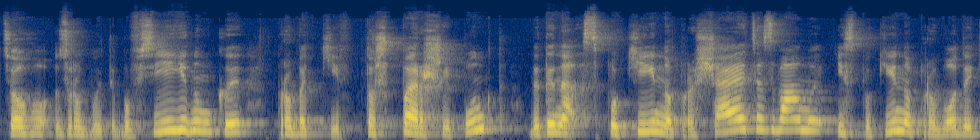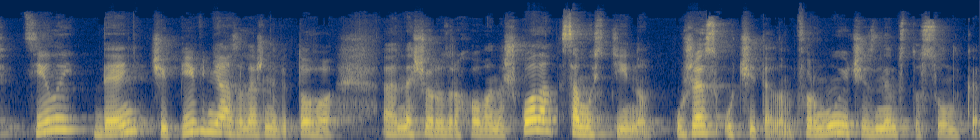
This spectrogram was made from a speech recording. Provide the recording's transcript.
цього зробити, бо всі її думки про батьків. Тож перший пункт. Дитина спокійно прощається з вами і спокійно проводить цілий день чи півдня, залежно від того, е, на що розрахована школа, самостійно, уже з учителем, формуючи з ним стосунки.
